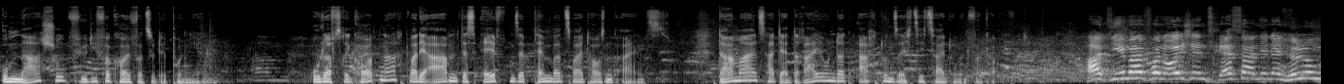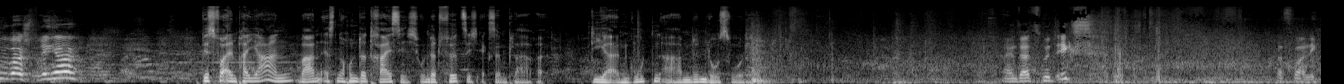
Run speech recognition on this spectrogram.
um Nachschub für die Verkäufer zu deponieren. Olafs Rekordnacht war der Abend des 11. September 2001. Damals hat er 368 Zeitungen verkauft. Hat jemand von euch Interesse an den Enthüllungen über Springer? Bis vor ein paar Jahren waren es noch 130, 140 Exemplare, die er an guten Abenden los wurde. Ein Satz mit X. Das war nix.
